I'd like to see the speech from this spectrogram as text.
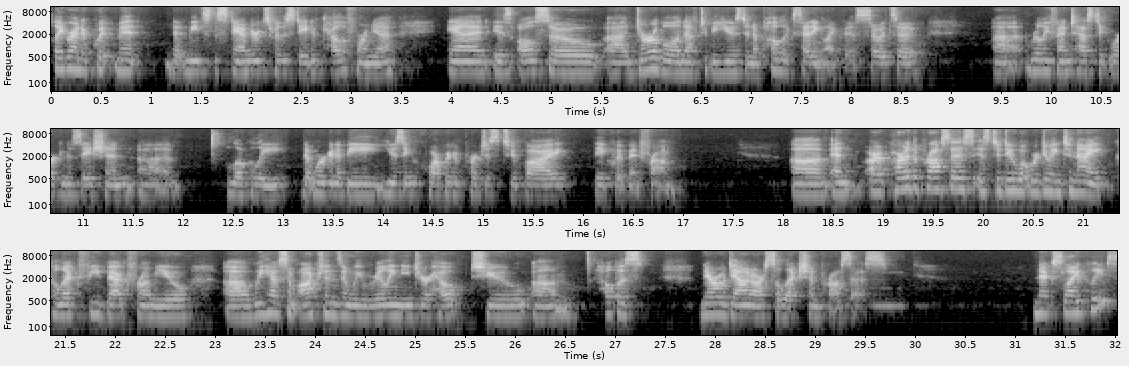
playground equipment that meets the standards for the state of California and is also uh, durable enough to be used in a public setting like this. So it's a uh, really fantastic organization uh, locally that we're going to be using a cooperative purchase to buy the equipment from. Um, and our part of the process is to do what we're doing tonight, collect feedback from you. Uh, we have some options and we really need your help to um, help us narrow down our selection process. Next slide, please.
